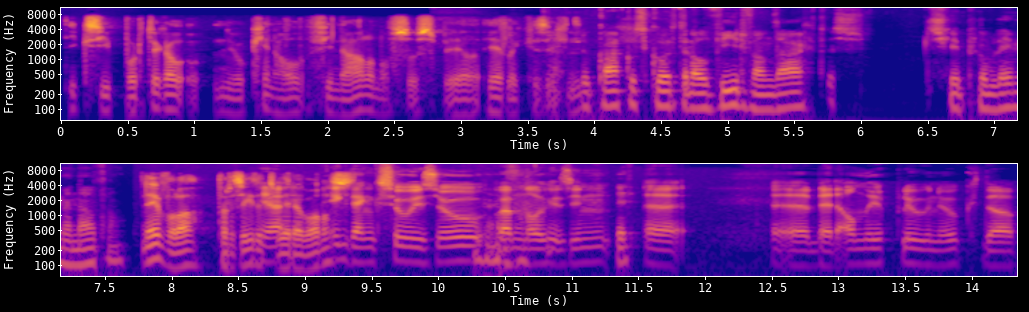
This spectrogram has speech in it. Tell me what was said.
ik zie Portugal nu ook geen halve finale of zo spelen, eerlijk gezegd. Lukaku scoort er al vier vandaag, dus dat is geen probleem met Nathan. Nee, voilà, daar zegt het Ja, weer, Wannes. ik denk sowieso, we hebben al gezien Eh. Eh, bij de andere ploegen ook, dat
